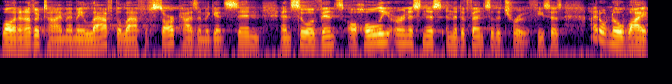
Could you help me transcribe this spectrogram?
while at another time I may laugh the laugh of sarcasm against sin, and so evince a holy earnestness in the defense of the truth. He says, I don't know why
